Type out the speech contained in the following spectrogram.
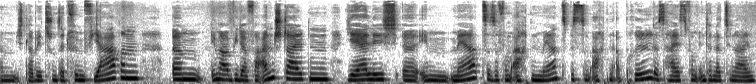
ähm, ich glaube, jetzt schon seit fünf Jahren ähm, immer wieder veranstalten, jährlich äh, im März, also vom 8. März bis zum 8. April, das heißt vom Internationalen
